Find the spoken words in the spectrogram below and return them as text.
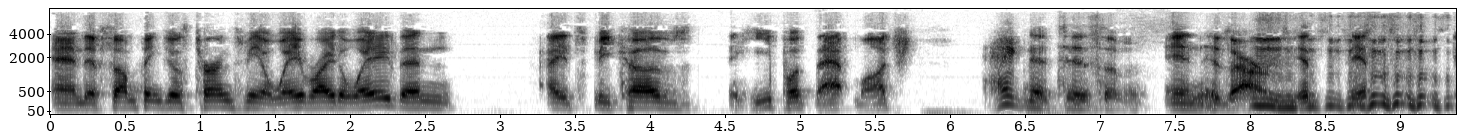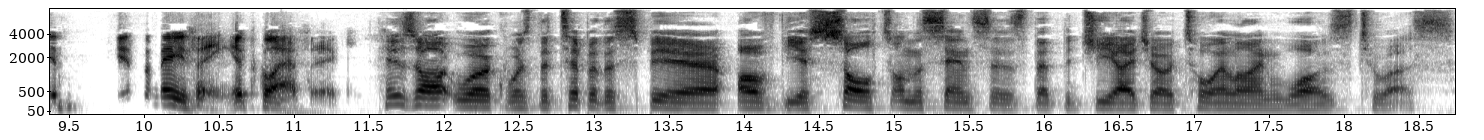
And if something just turns me away right away, then it's because he put that much magnetism in his art. Hmm. It's it's it's amazing. It's classic. His artwork was the tip of the spear of the assault on the senses that the G.I. Joe toy line was to us.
